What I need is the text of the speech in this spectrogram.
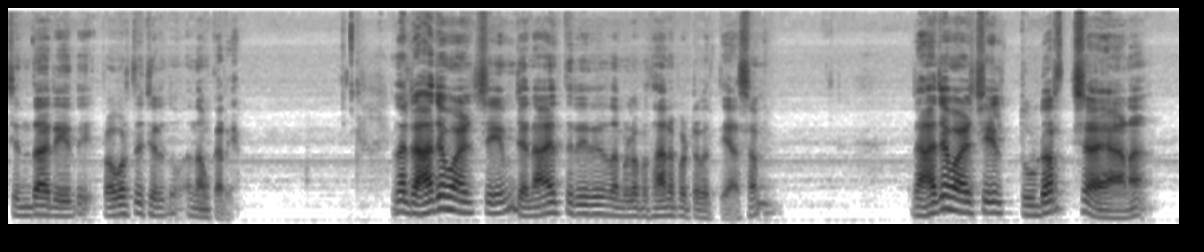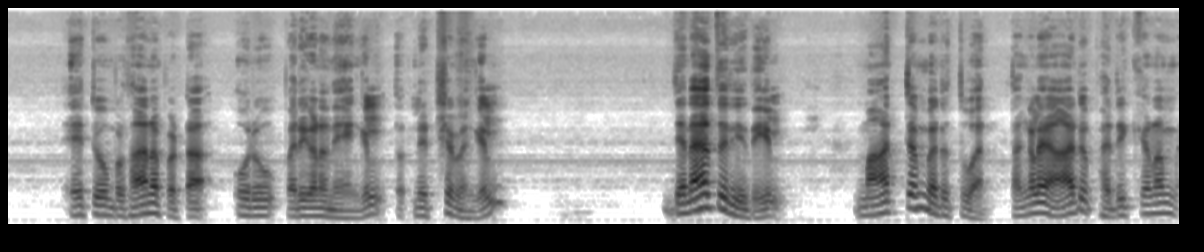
ചിന്താരീതി പ്രവർത്തിച്ചിരുന്നു എന്ന് നമുക്കറിയാം. എന്നാൽ രാജവാഴ്ചയും ജനായത്ത് രീതിയും തമ്മിലുള്ള പ്രധാനപ്പെട്ട വ്യത്യാസം രാജവാഴ്ചയിൽ തുടർച്ചയാണ് ഏറ്റവും പ്രധാനപ്പെട്ട ഒരു പരിഗണനയെങ്കിൽ ലക്ഷ്യമെങ്കിൽ ജനായത്ത രീതിയിൽ മാറ്റം വരുത്തുവാൻ തങ്ങളെ ആര് ഭരിക്കണം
